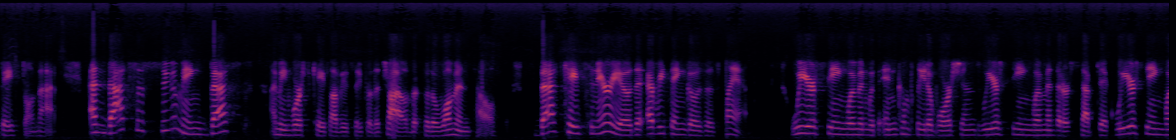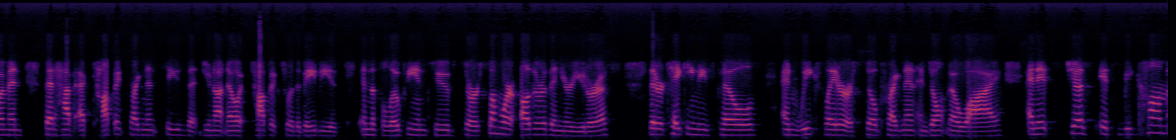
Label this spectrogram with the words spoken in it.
based on that. And that's assuming best I mean, worst case, obviously, for the child, but for the woman's health. Best case scenario that everything goes as planned. We are seeing women with incomplete abortions. We are seeing women that are septic. We are seeing women that have ectopic pregnancies that do not know ectopics where the baby is in the fallopian tubes or somewhere other than your uterus that are taking these pills and weeks later are still pregnant and don't know why. And it's just it's become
